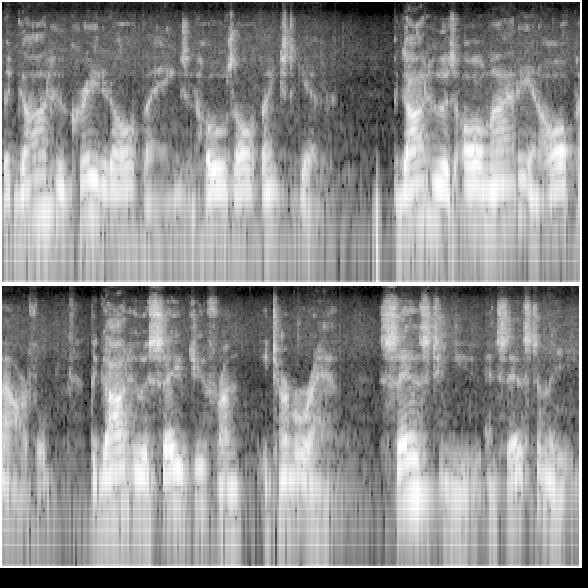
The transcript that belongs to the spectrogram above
the God who created all things and holds all things together, the God who is almighty and all powerful, the God who has saved you from eternal wrath, says to you and says to me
